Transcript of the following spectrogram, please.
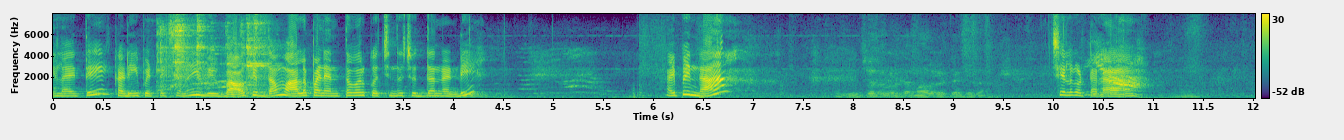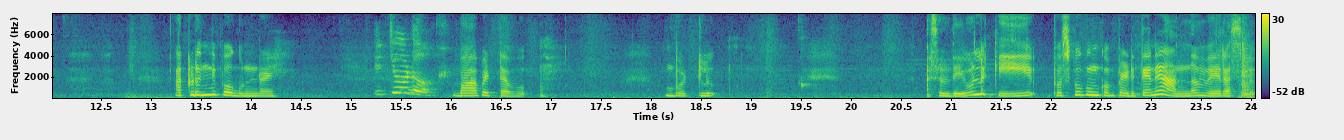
ఇలా అయితే కడిగి పెట్టేసాను ఇవి బావకిద్దాం వాళ్ళ పని ఎంతవరకు వచ్చిందో చూద్దానండి అయిపోయిందా? చీలగొట్టాలా అక్కడుంది పో గుండ్రాయి. చూడు. బాగా పెట్టావు. బొట్లు. అసలు దేవుళ్ళకి పసుపు కుంకుమ పెడితేనే అందం వేరు అసలు.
